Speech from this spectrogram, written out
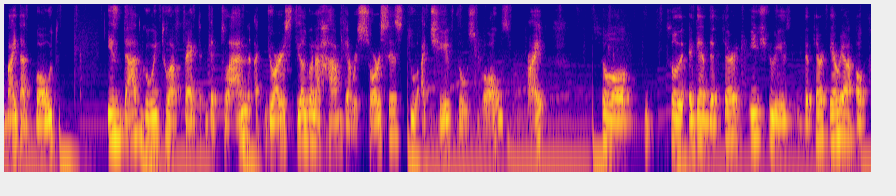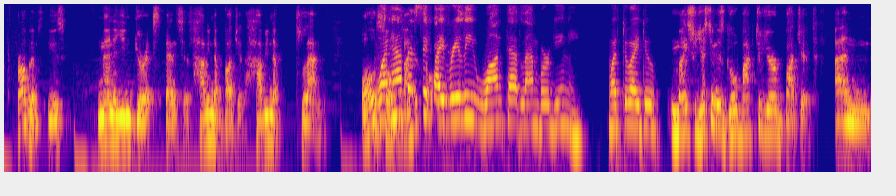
buy that boat is that going to affect the plan? You are still going to have the resources to achieve those goals right? So so again the third issue is the third area of problems is managing your expenses having a budget having a plan also, what happens if I really want that Lamborghini? What do I do? My suggestion is go back to your budget and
